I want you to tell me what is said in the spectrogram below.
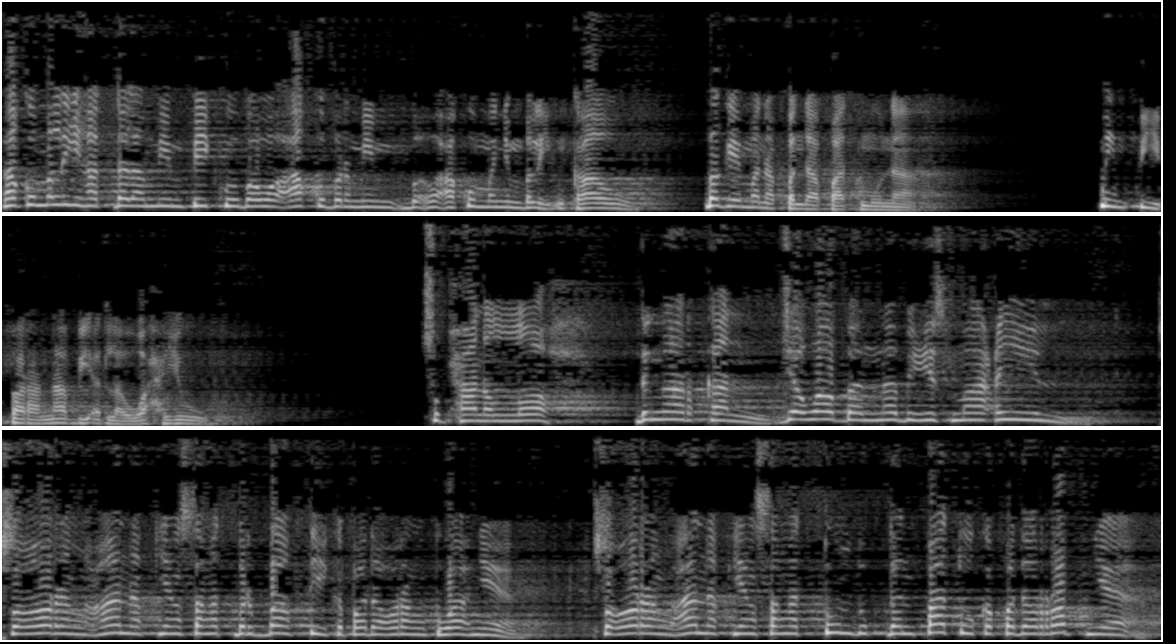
aku melihat dalam mimpiku bahwa aku bermimpi, aku menyembelih engkau. Bagaimana pendapatmu nak? Mimpi para nabi adalah wahyu. Subhanallah, dengarkan jawaban Nabi Ismail, seorang anak yang sangat berbakti kepada orang tuanya, seorang anak yang sangat tunduk dan patuh kepada Rabbnya.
